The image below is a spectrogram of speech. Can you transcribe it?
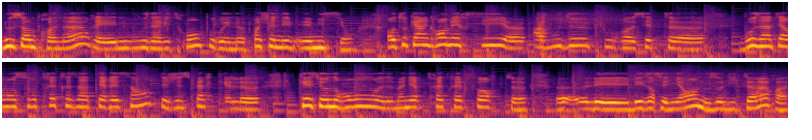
nous sommes preneurs et nous vous inviterons pour une prochaine émission. En tout cas, un grand merci euh, à vous deux pour cette vos interventions très très intéressantes et j'espère qu'elles questionneront de manière très très forte les, les, enseignants, nos auditeurs,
